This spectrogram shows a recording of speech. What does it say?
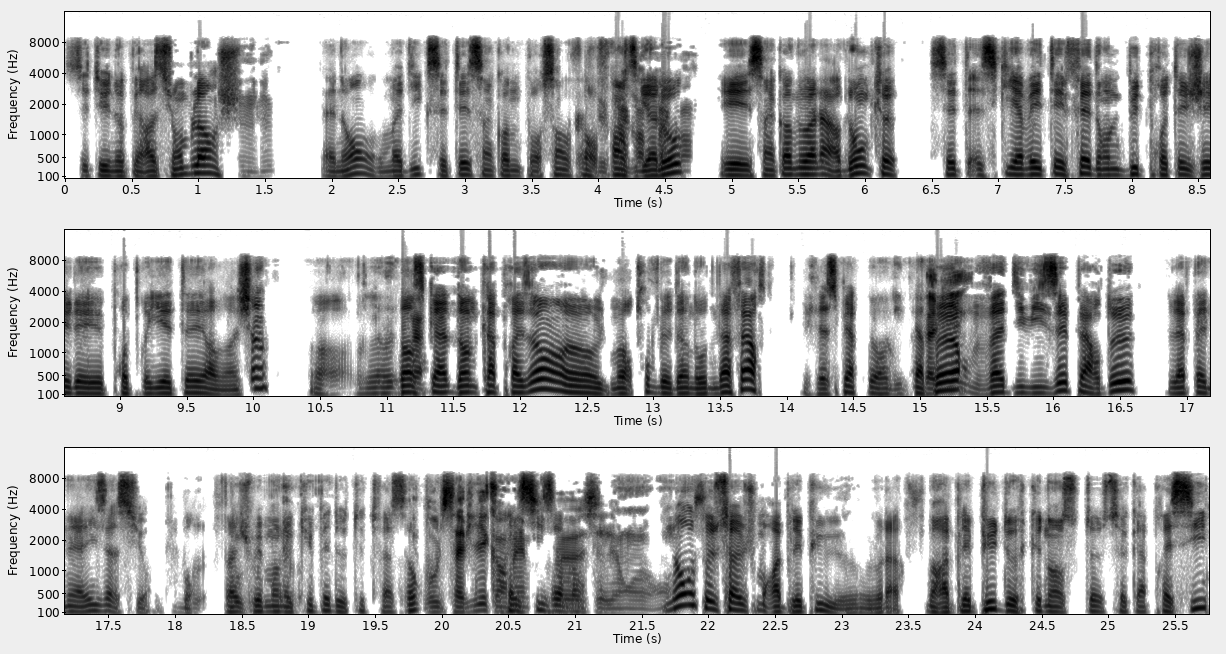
c'était une opération blanche. Eh non, on m'a dit que c'était 50% pour France 50%. Gallo et 50 dollars. Donc, euh, c'est ce qui avait été fait dans le but de protéger les propriétaires, machin. Euh, Dans, ce cas, dans le cas présent, je me retrouve le dindon de la farce. J'espère que le handicapeur va diviser par deux la pénalisation. Bon, enfin, je vais m'en occuper de toute façon. Vous le saviez quand même. Précisément. que c'est- on- on- Non, je ne me rappelais plus. euh, voilà. Je me rappelais plus de, que dans ce, ce cas précis.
